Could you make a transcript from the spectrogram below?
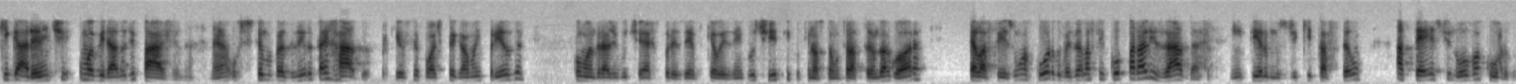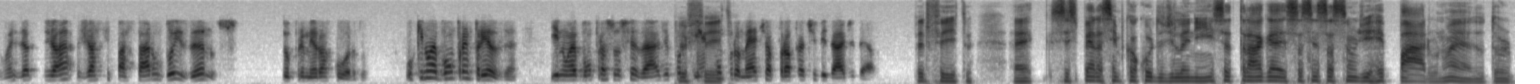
que garante uma virada de página. Né? O sistema brasileiro está errado, porque você pode pegar uma empresa como Andrade Gutierrez, por exemplo, que é o exemplo típico que nós estamos tratando agora, ela fez um acordo, mas ela ficou paralisada em termos de quitação até este novo acordo. Mas já, já se passaram dois anos do primeiro acordo, o que não é bom para a empresa e não é bom para a sociedade porque Perfeito. compromete a própria atividade dela. Perfeito. É, se espera sempre que o acordo de leniência traga essa sensação de reparo, não é, doutor?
